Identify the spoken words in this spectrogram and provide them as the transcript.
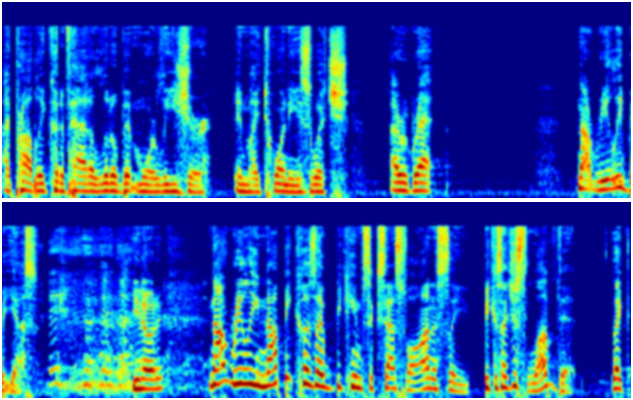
I probably could have had a little bit more leisure in my 20s, which I regret. Not really, but yes. you know what I mean? Not really, not because I became successful, honestly, because I just loved it. Like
